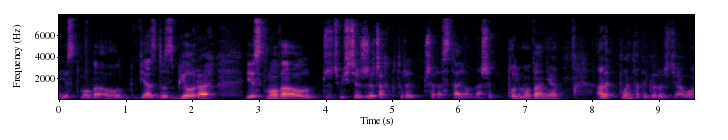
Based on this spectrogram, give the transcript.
jest mowa o gwiazdozbiorach, jest mowa o rzeczywiście rzeczach, które przerastają nasze pojmowanie, ale puenta tego rozdziału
